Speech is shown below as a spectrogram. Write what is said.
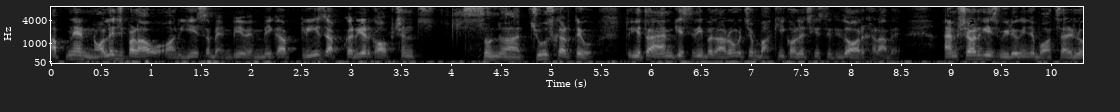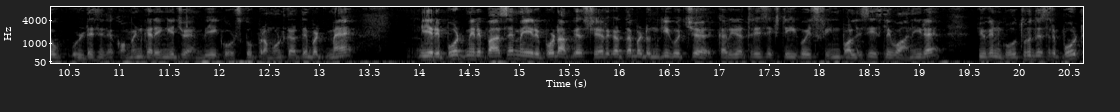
अपने नॉलेज बढ़ाओ और ये सब एमबीए एमबीए का प्लीज़ आप करियर का ऑप्शन सुन चूज़ करते हो। तो ये तो आई एम की स्थिति बता रहा हूँ, बच्चों, बाकी कॉलेज की स्थिति तो और खराब है। आई एम श्योर कि इस वीडियो के जो बहुत सारे लोग उल्टे सीधे कमेंट करेंगे जो एमबीए कोर्स को प्रमोट करते हैं बट मैं, ये रिपोर्ट मेरे पास है, मैं ये रिपोर्ट आपके साथ शेयर करता बट उनकी कुछ करियर 360 कोई स्क्रीन पॉलिसी इसलिए वो आ नहीं रहे you can go through this report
